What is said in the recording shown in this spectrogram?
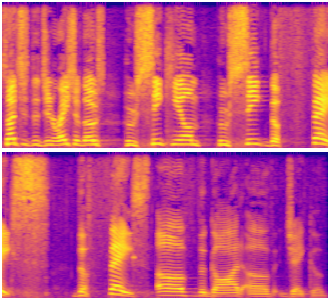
Such is the generation of those who seek him, who seek the face, the face of the God of Jacob.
